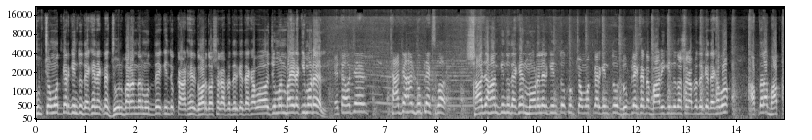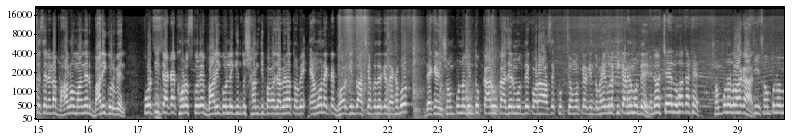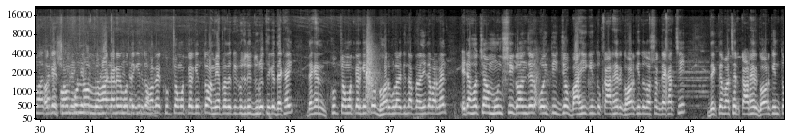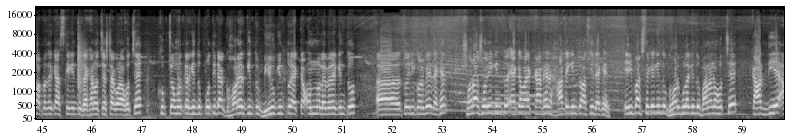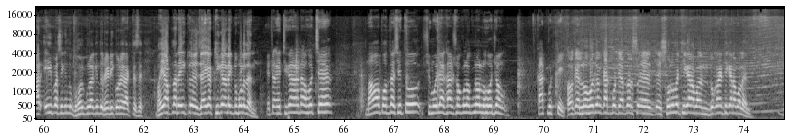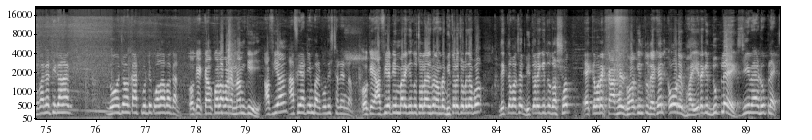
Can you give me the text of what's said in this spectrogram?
খুব চমৎকার কিন্তু দেখেন একটা জুল বারান্দার মধ্যে কিন্তু কাঠের ঘর দর্শক আপনাদেরকে দেখাবো। জুমন ভাই এটা কি মডেল এটা হচ্ছে শাহজাহান ডুপ্লেক্স ঘর। শাহজাহান কিন্তু দেখেন মডেলের কিন্তু খুব চমৎকার কিন্তু ডুপ্লেক্স একটা বাড়ি কিন্তু দর্শক আপনাদেরকে দেখাবো। আপনারা ভাবতেছেন একটা ভালো মানের বাড়ি করবেন। কোটি টাকা খরচ করে বাড়ি করলে কিন্তু শান্তি পাওয়া যাবে না। তবে এমন একটা ঘর কিন্তু আজকে আপনাদেরকে দেখাবো। দেখেন সম্পূর্ণ কিন্তু কারু কাজের মধ্যে করা আছে। খুব চমৎকার কিন্তু। ভাই এগুলো কি কাঠের মধ্যে? এটা হচ্ছে লোহা কাঠের। সম্পূর্ণ লোহা কাঠ? জি সম্পূর্ণ লোহা ওকে সম্পূর্ণ লোহা কাঠের মধ্যে কিন্তু হবে। খুব চমৎকার কিন্তু। আমি আপনাদেরকে একটু যদি দূরে থেকে দেখাই। দেখেন খুব চমৎকার কিন্তু ঘরগুলা কিন্তু আপনারা নিতে পারবেন। এটা হচ্ছে মুন্সিগঞ্জের ঐতিহ্যবাহী কিন্তু কাঠের ঘর কিন্তু দর্শক দেখাচ্ছি। দেখতে পাচ্ছেন কাঠের ঘর কিন্তু আপনাদেরকে আজকে কিন্তু দেখানোর চেষ্টা করা হচ্ছে। খুব চমৎকার কিন্তু প্রতিটা ঘরের কিন্তু ভিউ কিন্তু একটা অন্য লেভেলে কিন্তু তৈরি করবে। দেখেন, সরাসরি কিন্তু একেবারে কাঠের হাটে কিন্তু আসি, দেখেন। এই পাশ থেকে কিন্তু ঘরগুলা কিন্তু বানানো হচ্ছে কাঠ দিয়ে, আর এই পাশে কিন্তু ঘরগুলা কিন্তু রেডি করে রাখতেছে। ভাই, আপনার এই জায়গার ঠিকানাটা একটু বলে দেন। এটা এই ঠিকানাটা হচ্ছে মামা পদ্মা সেতু, শিমুলিয়া ঘাট সংলগ্ন লোহজং। কাঠপুট্টি ওকে লোহজং কাঠপট্টি আপনার শোরুমের ঠিকানা বলেন দোকানের ঠিকানা বলেন। দোকানের ঠিকানা লোহজং কাঠপুট্টি কলাবাগান ওকে কলাবাগান নাম কি? আফিয়া? আফিয়া টিম্বার প্রতিষ্ঠানের নাম। ওকে আফিয়া টিম্বারে কিন্তু চলে আসবেন আমরা ভিতরে চলে যাব। দেখতে পাচ্ছেন ভিতরে কিন্তু দর্শক একেবারে কাঠের ঘর কিন্তু দেখেন। ওরে ভাই এটা কি ডুপ্লেক্স? জি ভাই ডুপ্লেক্স।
